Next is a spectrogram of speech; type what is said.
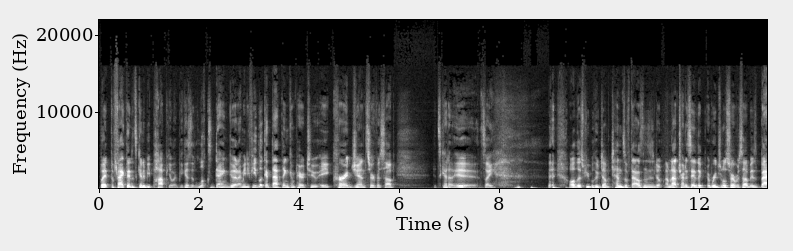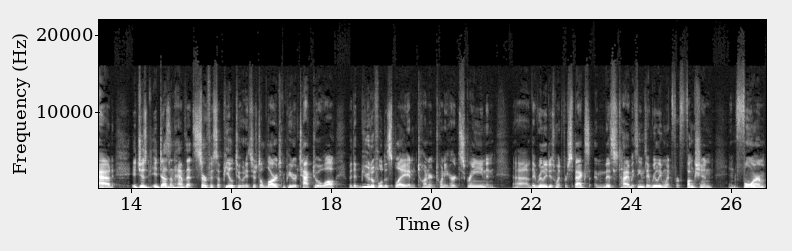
But the fact that it's going to be popular because it looks dang good. I mean, if you look at that thing compared to a current gen Surface Hub, it's got a it's like all those people who dump tens of thousands into I'm not trying to say the original Surface Hub is bad. It just it doesn't have that surface appeal to it. It's just a large computer tacked to a wall with a beautiful display and 120 hertz screen and uh, they really just went for specs and this time it seems they really went for function and form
